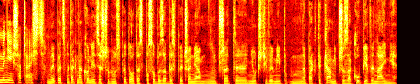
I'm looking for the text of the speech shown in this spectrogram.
mniejsza część. No i powiedzmy tak na koniec jeszcze bym spytał o te sposoby zabezpieczenia przed nieuczciwymi praktykami przy zakupie, wynajmie,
